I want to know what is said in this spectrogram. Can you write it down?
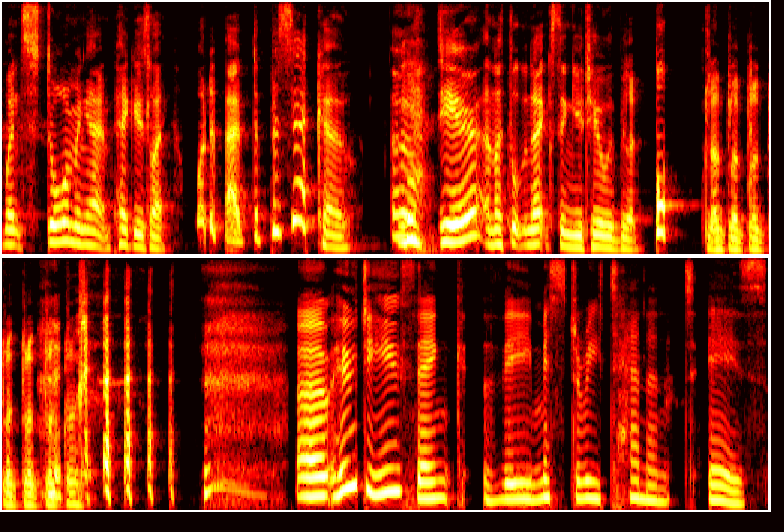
went storming out, and Peggy's like, "What about the prosecco?" Oh Yeah. dear! And I thought the next thing you'd hear would be like, "Pop, glug glug glug glug glug glug." glug. um, who do you think the mystery tenant is?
